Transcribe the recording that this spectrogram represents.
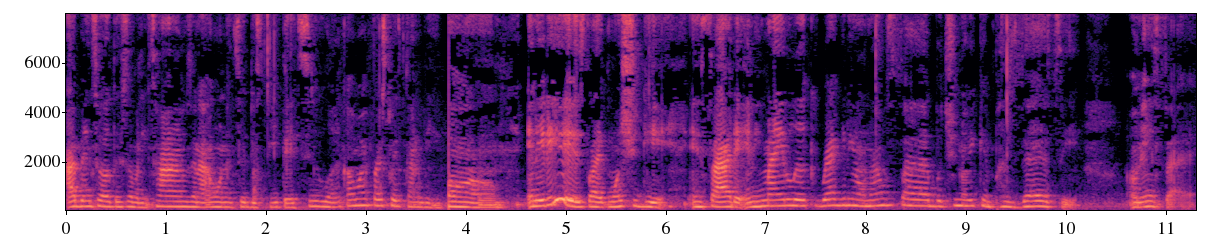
I've been told this so many times and I wanted to dispute that too. Like, oh, my first place gonna be bomb. Um, and it is, like, once you get inside it, and it might look raggedy on outside, but you know, you can possess it on inside.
